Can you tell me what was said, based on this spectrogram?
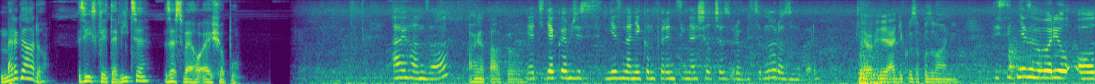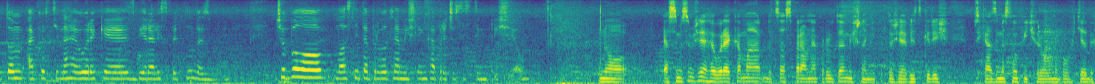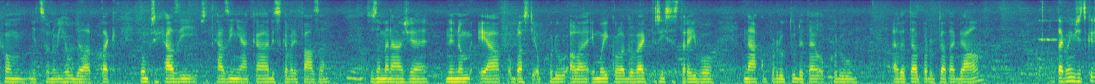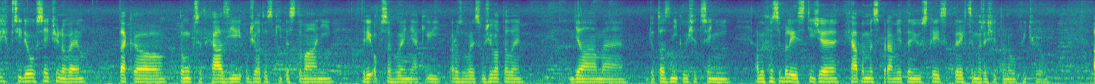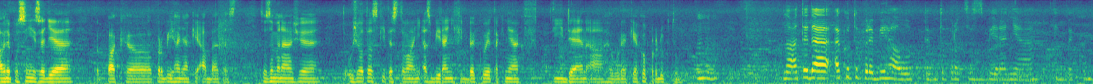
Mergado. Získejte více ze svého e-shopu. Ahoj Honzo. Ahoj Natálko. Já ti děkuji, že jsi dnes na konferenci našel čas urobiť so mnou rozhovor. Jo, já děkuji za pozvání. Ty si dnes hovoril o tom, ako ste na Heureke zbierali spätnú väzbu. Čo bolo vlastne tá prvotná myšlienka, prečo si s tým prišiel? No, já si myslím, že Heureka má docela správné produktové myšlení, protože vždycky, když přicházíme s novou featurou nebo chtěli bychom něco nového udělat, tak tomu přichází, předchází nějaká discovery fáze. Hmm. To znamená, že nejenom já v oblasti obchodu, ale i moji kolegové, kteří se starají o nákup produktů, detail obchodu, eh, detail produktu a tak dále, tak oni vždycky, když přijdou s něčím novým, tak uh, tomu předchází uživatelské testování, který obsahuje nějaký rozhovory s uživateli, děláme dotazníkové šetření, abychom si byli jistí, že chápeme správně ten use case, který chceme řešit tu novou feature. A v neposlední řadě pak uh, probíhá nějaký AB test. To znamená, že to uživatelské testování a sbírání feedbacku je tak nějak v té DNA Heurek jako produktu. Mm-hmm. No a teda, ako to prebiehalo, tento proces sbírania feedbacku?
